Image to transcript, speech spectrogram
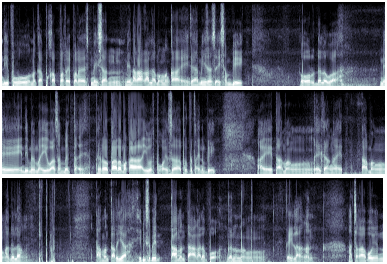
Hindi po nagkapare-parehas minsan, may nakakalamang ng kain. Kaya minsan sa isang biik or dalawa, may hindi may maiwasan magtae. Pero para makaiwas po kayo sa pagtatay ng biik, ay tamang, eka nga, eh, tamang ano lang, tamang tarya. Ibig sabihin, tamang taka lang po. Ganun ang kailangan. At saka po yung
